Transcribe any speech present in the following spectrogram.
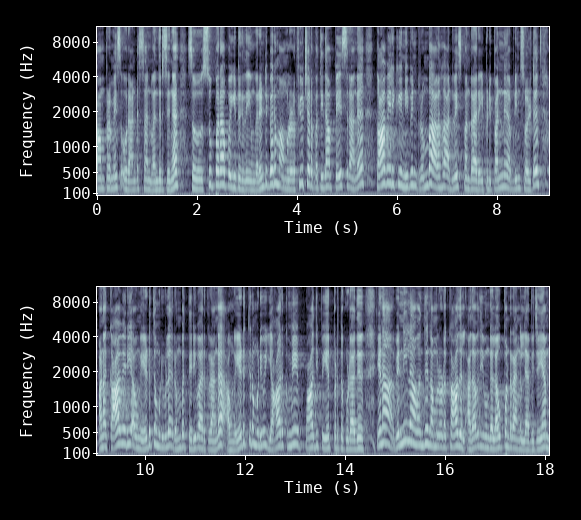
காம்ப்ரமைஸ் ஒரு அண்டர்ஸ்டாண்ட் வந்துருச்சுங்க. ஸோ சூப்பராக போய்கிட்டு இருக்குது இவங்க ரெண்டு பேரும் அவங்களோட ஃப்யூச்சரை பற்றி தான் பேசுகிறாங்க காவேரிக்கு நிவின் ரொம்ப அழகாக அட்வைஸ் பண்ணுறாரு இப்படி பண்ணு அப்படின்னு சொல்லிட்டு. ஆனால் காவேரி அவங்க எடுத்த முடிவில் ரொம்ப தெளிவாக இருக்கிறாங்க. அவங்க எடுக்கிற முடிவு யாருக்குமே பாதிப்பு ஏற்படுத்தக்கூடாது. ஏன்னா வெண்ணிலா வந்து நம்மளோட காதல். அதாவது இவங்க லவ் பண்ணுறாங்க இல்லையா விஜயம்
